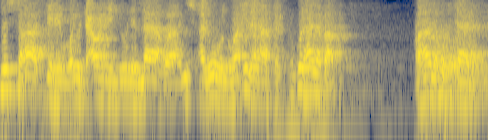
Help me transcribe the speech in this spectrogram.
يستغاث بهم ويدعون من دون الله ويسألون وإلى آخره. يقول هذا باطل. وهذا بهتان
